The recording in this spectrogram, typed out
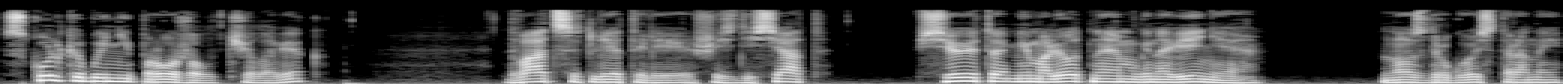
сколько бы ни прожил человек, 20 лет или 60, все это мимолетное мгновение, но, с другой стороны,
